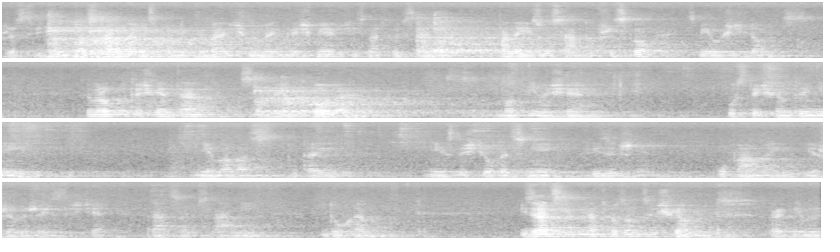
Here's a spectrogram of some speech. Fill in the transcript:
Przez Triduum Paschalne rozpamiętywaliśmy mękę śmierci i zmartwychwstanie Pana Jezusa. To wszystko z miłości do nas. W tym roku te święta są wyjątkowe. Modlimy się w pustej świątyni. Nie ma Was tutaj, nie jesteście obecni fizycznie. Ufamy i wierzymy, że jesteście razem z nami, duchem. I z racji nadchodzących świąt pragniemy,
